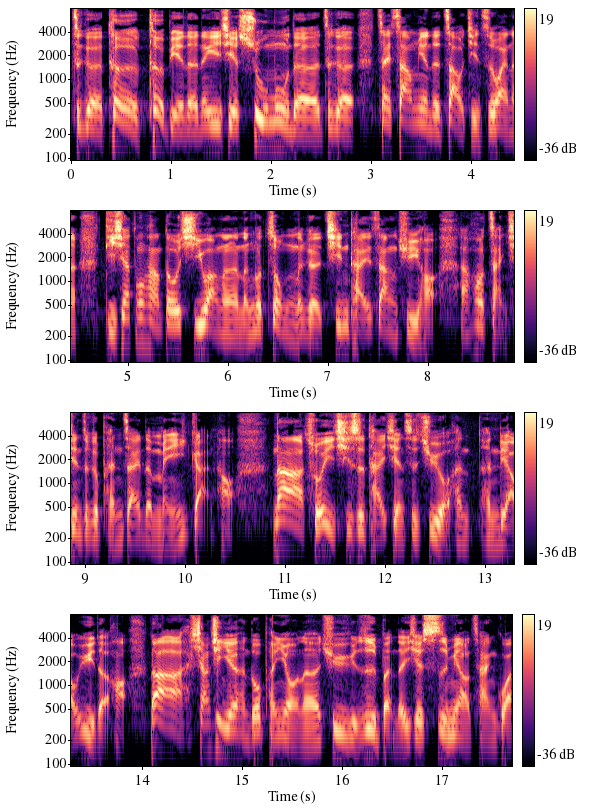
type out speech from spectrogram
这个特特别的那一些树木的这个在上面的造景之外呢，底下通常都希望呢能够种那个青苔上去哈，然后展现这个盆栽的美感哈。那所以其实苔藓是具有很很疗愈的哈。那相信也有很多朋友呢去日本的一些寺庙参观，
